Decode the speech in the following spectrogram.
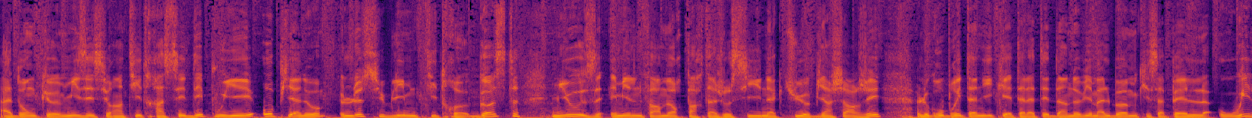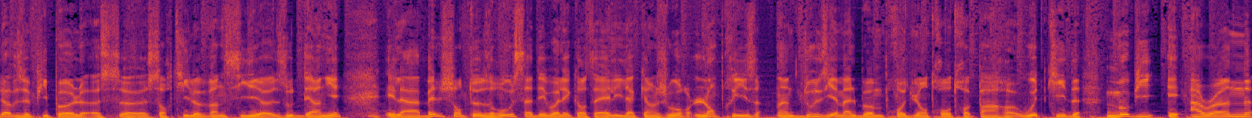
a donc misé sur un titre assez dépouillé au piano, le sublime titre Ghost. Muse et Mylène Farmer partagent aussi une actu bien chargée. Le groupe britannique est à la tête d'un neuvième album qui s'appelle We Love the People, sorti le 26 août dernier. Et la belle chanteuse rousse a dévoilé quant à elle, il y a 15 jours, l'emprise un douzième album produit entre autres par Woodkid, Moby et Aaron.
